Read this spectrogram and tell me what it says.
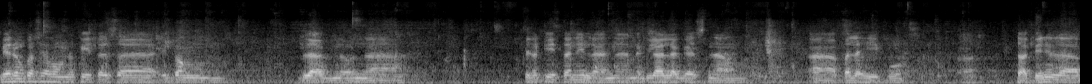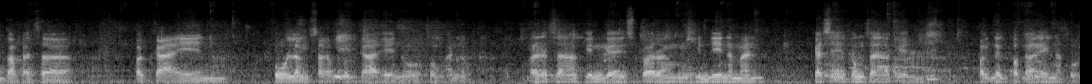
meron kasi akong nakita sa ibang vlog no na pinakita nila na naglalagas ng ah, balahibo. Ah, sabi nila baka sa pagkain, kulang sa pagkain o kung ano. Para sa akin guys, parang hindi naman. Kasi itong sa akin, pag nagpakain ako,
